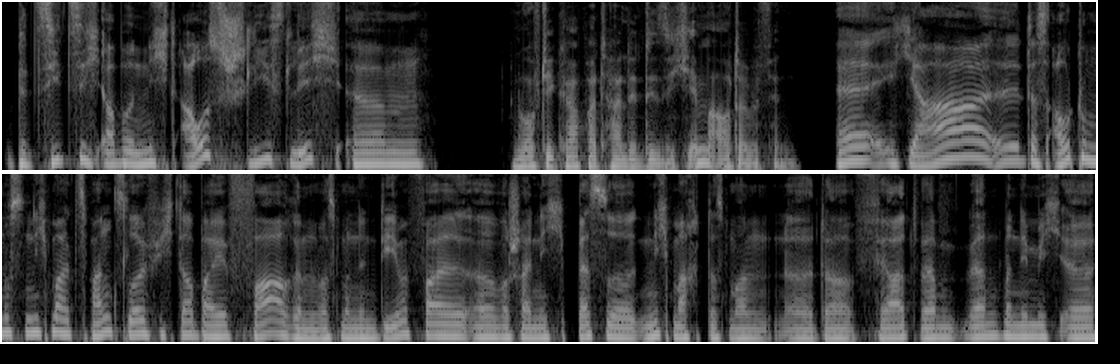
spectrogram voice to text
bezieht sich aber nicht ausschließlich. Ähm, Nur auf die Körperteile, die sich im Auto befinden. Äh, ja, äh, das Auto muss nicht mal zwangsläufig dabei fahren, was man in dem Fall äh, wahrscheinlich besser nicht macht, dass man äh, da fährt, während, man nämlich äh,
